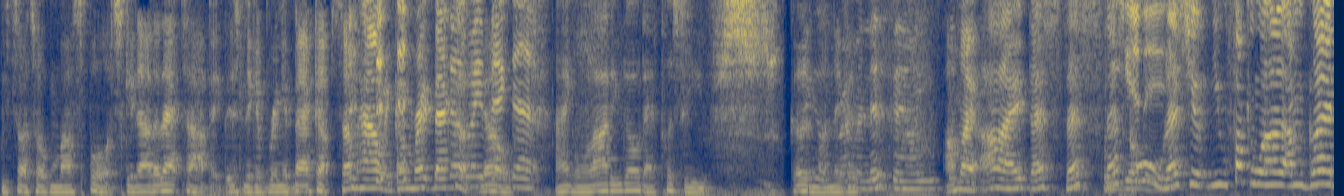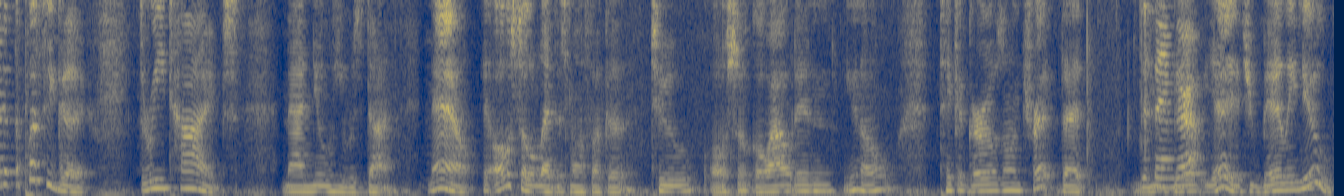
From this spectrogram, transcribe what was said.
We start talking about sports. Get out of that topic. This nigga bring it back up. Somehow it come right back Come up. right Yo, back up. I ain't gonna lie to you though. That pussy, good, my nigga. reminiscing on you. I'm like, all right, that's that's that's cool. it. That's your you fucking with her. I'm glad that the pussy good. Three times, now I knew he was done. Now it also led this motherfucker to also go out and you know take a girls on trip that The you same barely- girl? yeah, that you barely knew.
